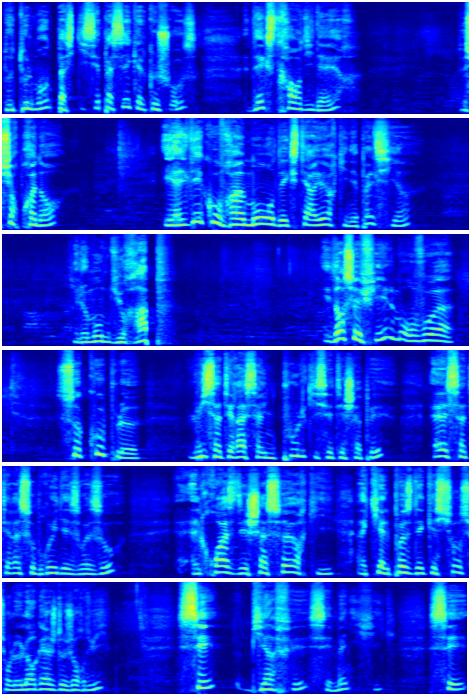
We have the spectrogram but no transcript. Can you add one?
de tout le monde parce qu'il s'est passé quelque chose d'extraordinaire, de surprenant. Et elle découvre un monde extérieur qui n'est pas le sien, qui est le monde du rap. Et dans ce film, on voit ce couple, lui s'intéresse à une poule qui s'est échappée, elle s'intéresse au bruit des oiseaux, elle croise des chasseurs qui, à qui elle pose des questions sur le langage d'aujourd'hui. C'est bien fait, c'est magnifique, c'est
